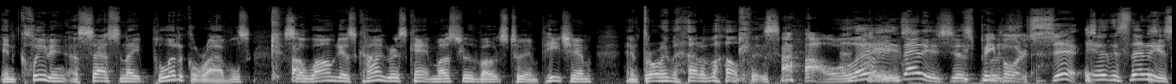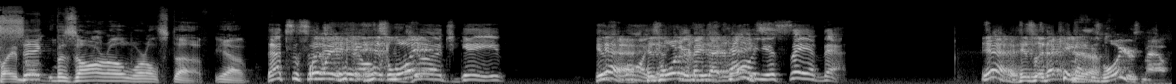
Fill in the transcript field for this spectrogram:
including assassinate political rivals, so long as Congress can't muster the votes to impeach him and throw him out of office. Golly. that is just People are sick. It's, that is playbook. sick, bizarro world stuff. Yeah. That's the Wait, wait, scenario his- his lawyer- judge gave. His Yeah, lawyer, his lawyer made his that case. Lawyer said that. Yeah, his that came out of his lawyer's mouth.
